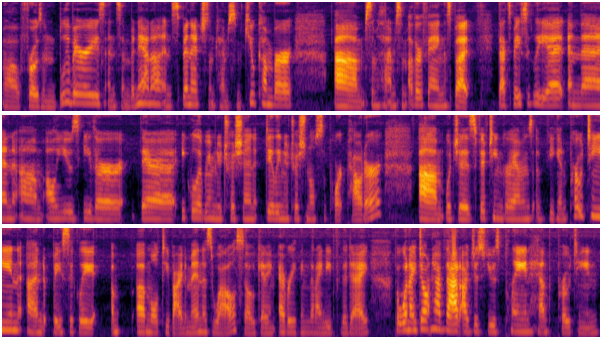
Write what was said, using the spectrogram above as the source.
uh, frozen blueberries and some banana and spinach, sometimes some cucumber, um, sometimes some other things, but that's basically it. And then um, I'll use either their Equilibrium Nutrition Daily Nutritional Support Powder um, which is 15 grams of vegan protein and basically a, a, multivitamin as well. So, getting everything that I need for the day. But when I don't have that, I just use plain hemp protein,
